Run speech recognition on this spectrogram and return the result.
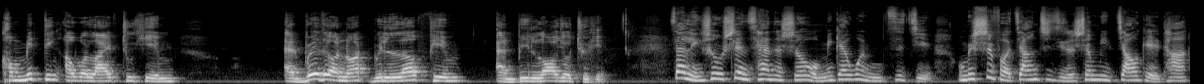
committing our life to Him and whether or not we love Him and be loyal to Him. 在领受圣餐的时候，我们应该问我们自己：我们是否将自己的生命交给他？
